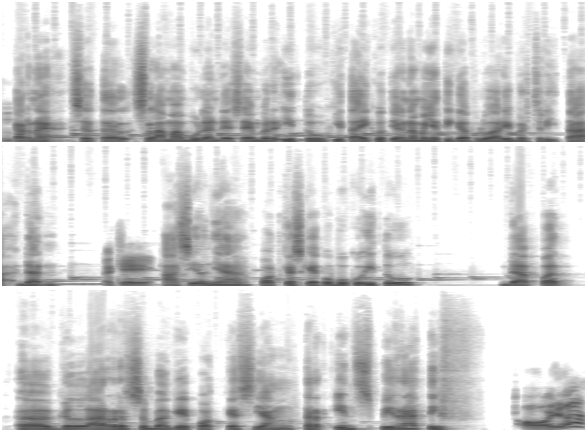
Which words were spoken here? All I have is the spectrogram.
Hmm. Karena setel, selama bulan Desember itu kita ikut yang namanya 30 hari bercerita dan Oke. hasilnya podcast Kepo Buku itu dapat eh, gelar sebagai podcast yang terinspiratif. Oh ya?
